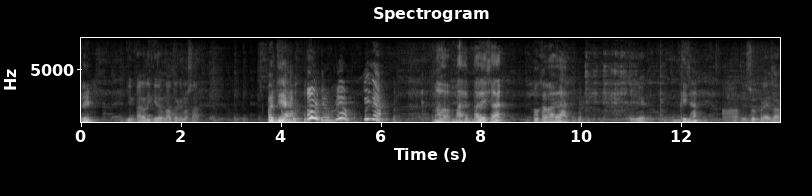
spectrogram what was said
sí. I encara li queda un altre que no sap. Hòstia! Oh, Déu meu! Quina? M'ha deixat bocabadat. Sí? Quina? Ah, és sorpresa.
